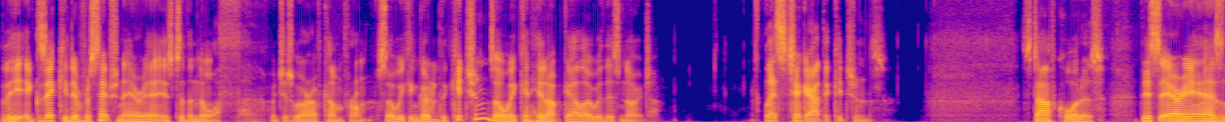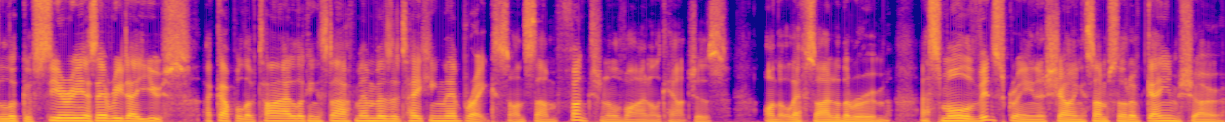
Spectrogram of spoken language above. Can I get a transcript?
The executive reception area is to the north, which is where I've come from. So we can go to the kitchens or we can hit up Gallo with this note. Let's check out the kitchens. Staff quarters. This area has a look of serious everyday use. A couple of tired looking staff members are taking their breaks on some functional vinyl couches. On the left side of the room, a small vid screen is showing some sort of game show.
